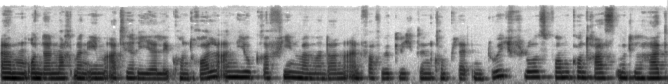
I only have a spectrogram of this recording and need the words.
ähm, und dann macht man eben arterielle Kontrollangiografien, weil man dann einfach wirklich den kompletten Durchfluss vom Kontrastmittel hat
